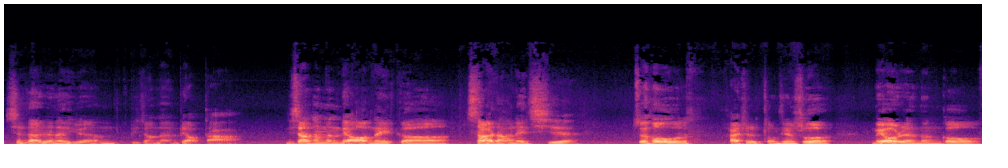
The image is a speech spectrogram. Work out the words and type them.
现在人类语言比较难表达。你像他们聊那个塞尔达那期，最后还是钟情说，没有人能够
